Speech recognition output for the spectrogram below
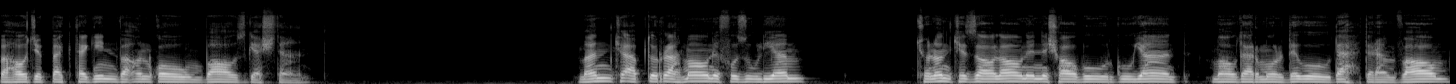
و حاجب بگتگین و آن قوم بازگشتند. من که عبد الرحمن فضولی ام چنانکه زالان نشابور گویند مادر مرده و ده درم وام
